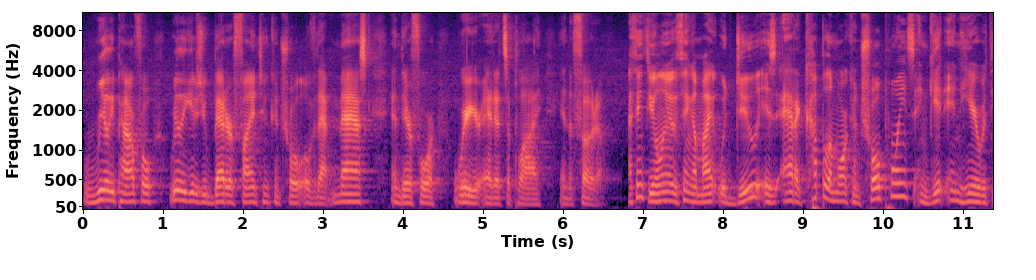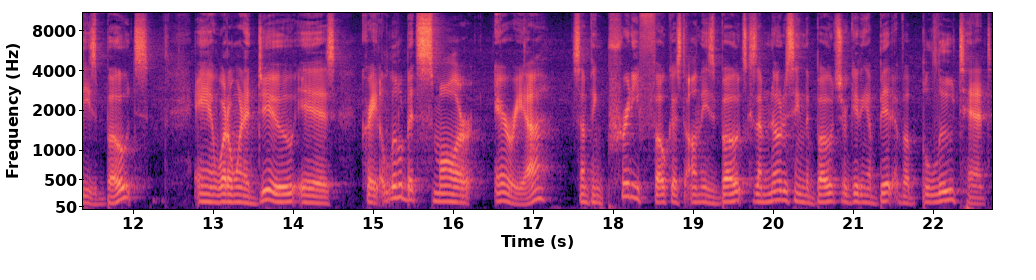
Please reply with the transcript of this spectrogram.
really powerful, really gives you better fine-tuned control over that mask, and therefore where your edits apply in the photo. I think the only other thing I might would do is add a couple of more control points and get in here with these boats. And what I want to do is create a little bit smaller area, something pretty focused on these boats because I'm noticing the boats are getting a bit of a blue tint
